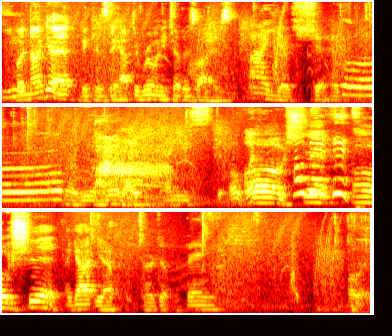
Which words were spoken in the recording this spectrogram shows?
you. But not yet, because they have to ruin each other's lives. Ah, you shithead. I'm gonna ruin your life, and you. St- oh, what? Oh, How did shit. hit? Oh, shit. I got ya. Charge up the thing. Alright.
